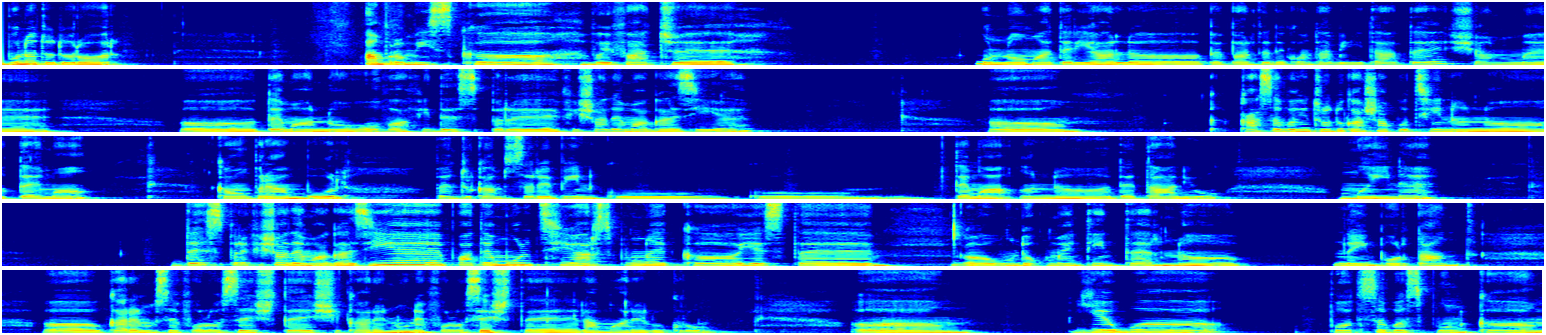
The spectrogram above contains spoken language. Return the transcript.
Bună tuturor! Am promis că voi face un nou material uh, pe partea de contabilitate și anume uh, tema nouă va fi despre fișa de magazie. Uh, ca să vă introduc așa puțin în temă, ca un preambul, pentru că am să revin cu, cu tema în detaliu mâine. Despre fișa de magazie, poate mulți ar spune că este uh, un document intern uh, neimportant, uh, care nu se folosește și care nu ne folosește la mare lucru. Eu pot să vă spun că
